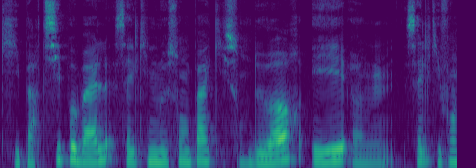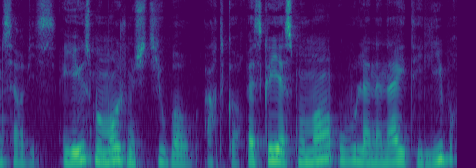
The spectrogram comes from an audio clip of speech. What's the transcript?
qui participent au bal, celles qui ne le sont pas, qui sont dehors et euh, celles qui font le service. Il y a eu ce moment où je me suis dit waouh, hardcore. Parce qu'il y a ce moment où la nana était libre,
